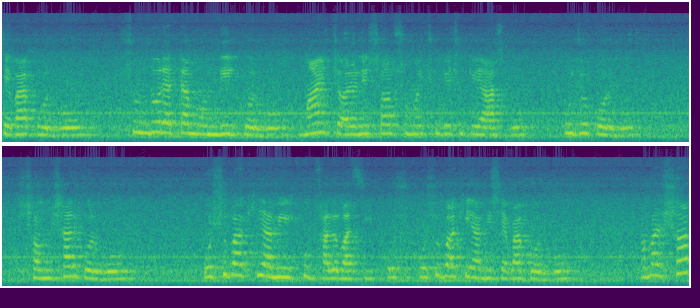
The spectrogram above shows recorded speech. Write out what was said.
সেবা করব, সুন্দর একটা মন্দির করব, মায়ের চরণে সব সময় ছুটে ছুটে আসব, পুজো করব, সংসার করব। পশু পাখি আমি খুব ভালোবাসি, পশু পশু পাখি আমি সেবা করব। আমার সব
